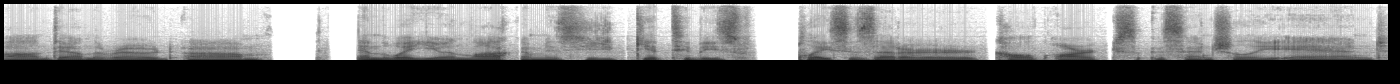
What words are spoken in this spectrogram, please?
um, down the road. Um, and the way you unlock them is you get to these places that are called Arks essentially, and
